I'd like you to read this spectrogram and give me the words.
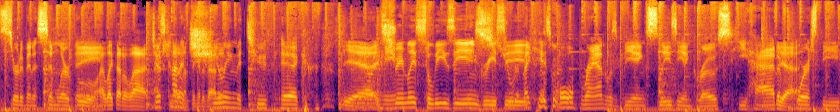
sort of in a similar Ooh, vein. I like that a lot. just kind of I'm thinking about it. chewing the toothpick. Yeah, You know what I mean? extremely sleazy and greasy. Like his whole brand was being sleazy and gross. He had, of Yeah. course, the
